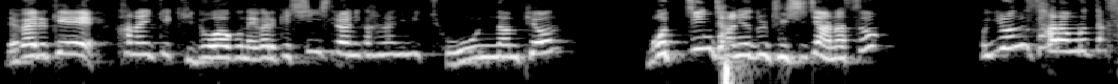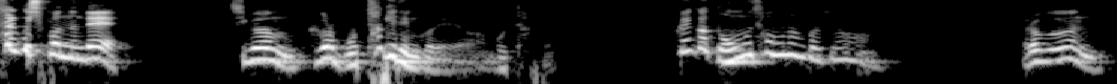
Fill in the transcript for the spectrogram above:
내가 이렇게 하나님께 기도하고 내가 이렇게 신실하니까 하나님이 좋은 남편, 멋진 자녀들 주시지 않았어? 이런 사람으로 딱 살고 싶었는데 지금 그걸 못하게 된 거예요. 못하게. 그러니까 너무 서운한 거죠. 여러분,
